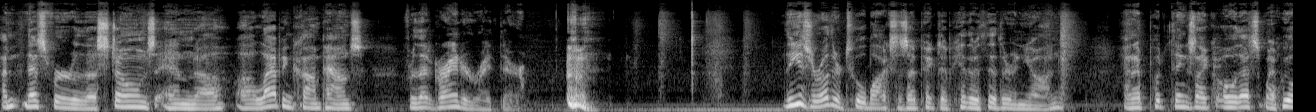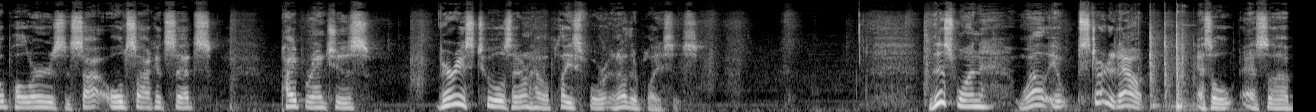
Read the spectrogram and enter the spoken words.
I'm, that's for the stones and uh, uh, lapping compounds for that grinder right there. These are other toolboxes I picked up hither, thither, and yon. And I put things like, oh, that's my wheel pullers and so old socket sets, pipe wrenches, various tools I don't have a place for in other places. This one, well, it started out as a, as a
